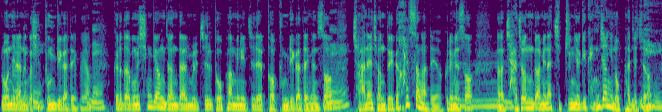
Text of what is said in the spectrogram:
론이라는 네. 것이 분비가 되고요. 네. 그러다 보면 신경 전달 물질 도파민이 이제 더 분비가 되면서 네. 좌뇌 전도엽이 활성화돼요. 그러면서 음. 어, 자존감이나 집중력이 굉장히 높아지죠. 네.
